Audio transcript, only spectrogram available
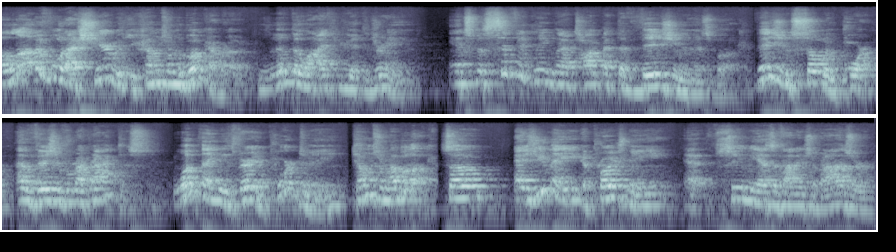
A lot of what I share with you comes from the book I wrote, Live the Life You Get to Dream. And specifically when I talk about the vision in this book. Vision is so important. I have a vision for my practice. One thing that's very important to me comes from my book. So as you may approach me, see me as a financial advisor,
